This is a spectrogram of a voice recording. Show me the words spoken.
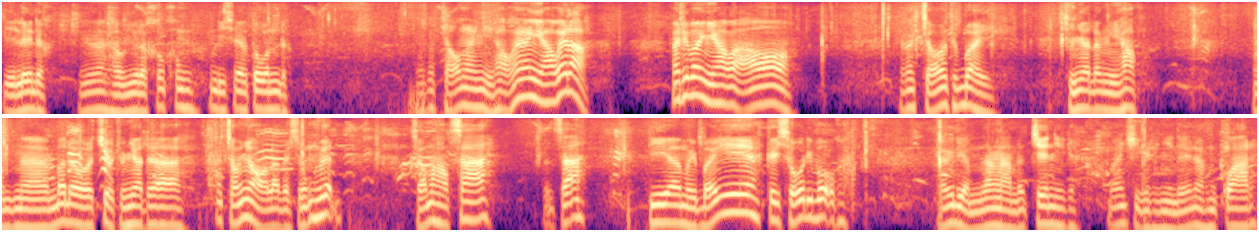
Thì lên được. Chứ Hầu như là không không, không đi xe ô tô được. Đấy, Các cháu này nghỉ học hết nghỉ học hết à? Hay thứ bảy nghỉ học à? Ồ. Các cháu thứ bảy Chủ nhật là nghỉ học. Còn à, bắt đầu chiều chủ nhật à, Các cháu nhỏ là phải xuống huyện. Cháu mà học xa ấy Tận xã Đi à, mười mấy cây số đi bộ cái điểm đang làm ở trên như kìa. Các anh chị có thể nhìn thấy là hôm qua đấy.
